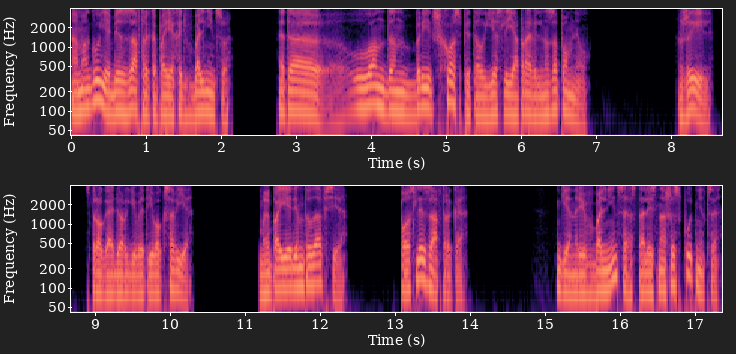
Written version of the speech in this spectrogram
А могу я без завтрака поехать в больницу? Это Лондон Бридж Хоспитал, если я правильно запомнил. Жиль, строго одергивает его Ксавье. Мы поедем туда все. После завтрака. Генри, в больнице остались наши спутницы.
